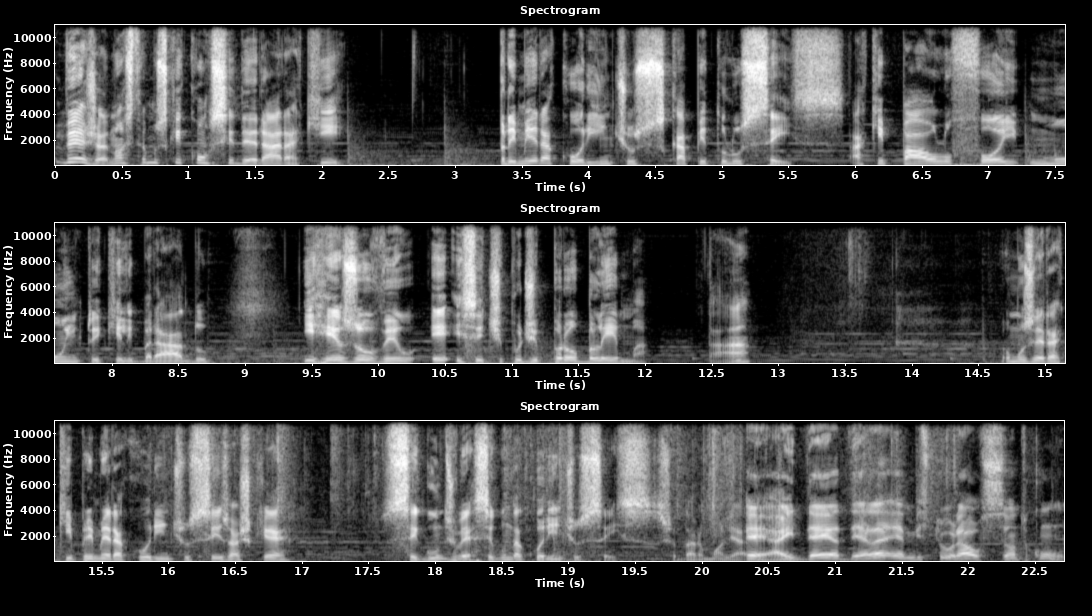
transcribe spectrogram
Veja, nós temos que considerar aqui 1 Coríntios capítulo 6. Aqui Paulo foi muito equilibrado e resolveu esse tipo de problema, tá? Vamos ver aqui 1 Coríntios 6, acho que é Segundo, deixa eu ver, segunda Coríntios 6. Deixa eu dar uma olhada. É, a ideia dela é misturar o santo com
